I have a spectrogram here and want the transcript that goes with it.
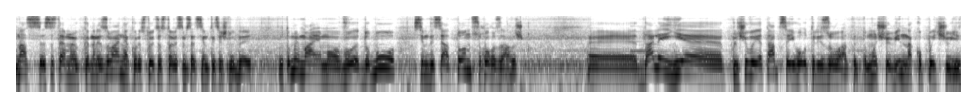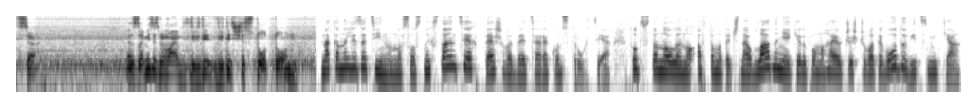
У нас системою каналізування користується 187 тисяч людей. Тобто ми маємо в добу 70 тонн сухого залишку. Е, Далі є ключовий етап це його утилізувати, тому що він накопичується. За місяць ми маємо 2100 тонн. На каналізаційно-насосних станціях теж ведеться реконструкція. Тут встановлено автоматичне обладнання, яке допомагає очищувати воду від сміття.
